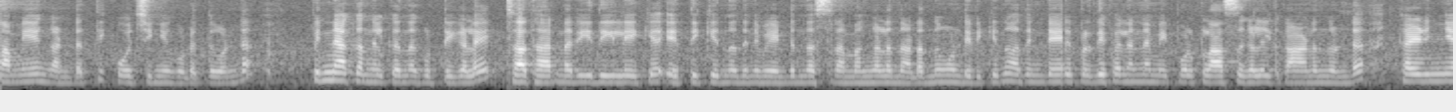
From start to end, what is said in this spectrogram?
സമയം കണ്ടെത്തി കോച്ചിങ് കൊടുത്തുകൊണ്ട് പിന്നാക്കം നിൽക്കുന്ന കുട്ടികളെ സാധാരണ രീതിയിലേക്ക് എത്തിക്കുന്നതിന് വേണ്ടുന്ന ശ്രമങ്ങൾ നടന്നുകൊണ്ടിരിക്കുന്നു. അതിന്റെ പ്രതിഫലനം ഇപ്പോൾ ക്ലാസ്സുകളിൽ കാണുന്നുണ്ട്. കഴിഞ്ഞ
